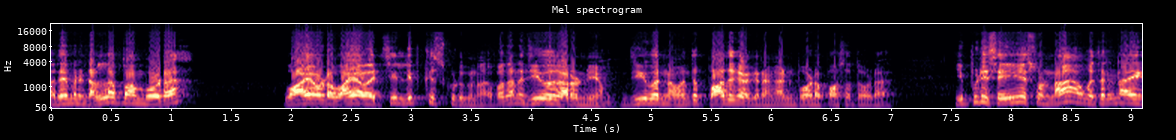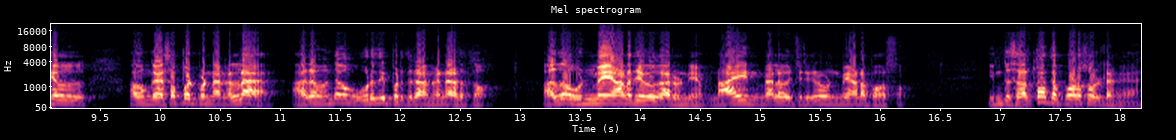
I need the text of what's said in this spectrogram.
அதே மாதிரி நல்ல பாம்போட வாயோட வாயை வச்சு லிப்கிஸ் கொடுக்கணும். அப்போ தானே ஜீவகாருண்யம் ஜீவனை வந்து பாதுகாக்கிறாங்க அன்போட பாசத்தோட. இப்படி செய்ய சொன்னால் அவங்க திருநாய்கள் அவங்க சப்போர்ட் பண்ணாங்கல்ல அதை வந்து அவங்க உறுதிப்படுத்துகிறாங்கன்னு அர்த்தம். அதுதான் உண்மையான ஜீவகாருண்யம் நாயின் மேலே வச்சிருக்கிற உண்மையான பாசம். இந்த சட்டத்தை போட சொல்லிட்டேங்க.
